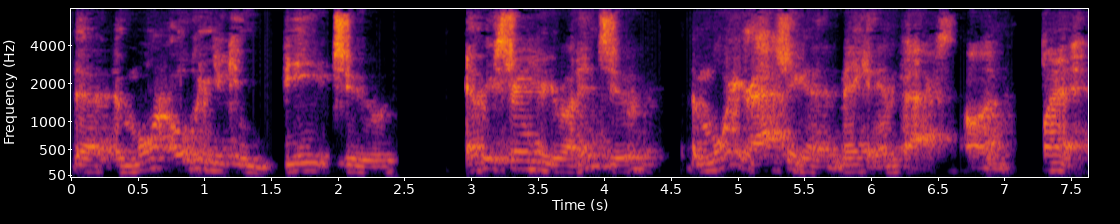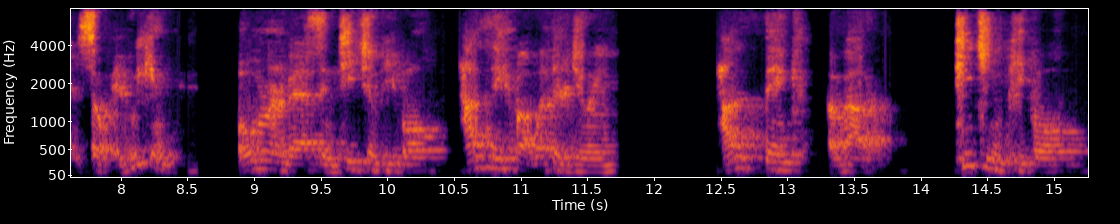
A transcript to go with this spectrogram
the, the more open you can be to every stranger you run into, the more you're actually going to make an impact on planet. So if we can overinvest in teaching people how to think about what they're doing, how to think about teaching people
